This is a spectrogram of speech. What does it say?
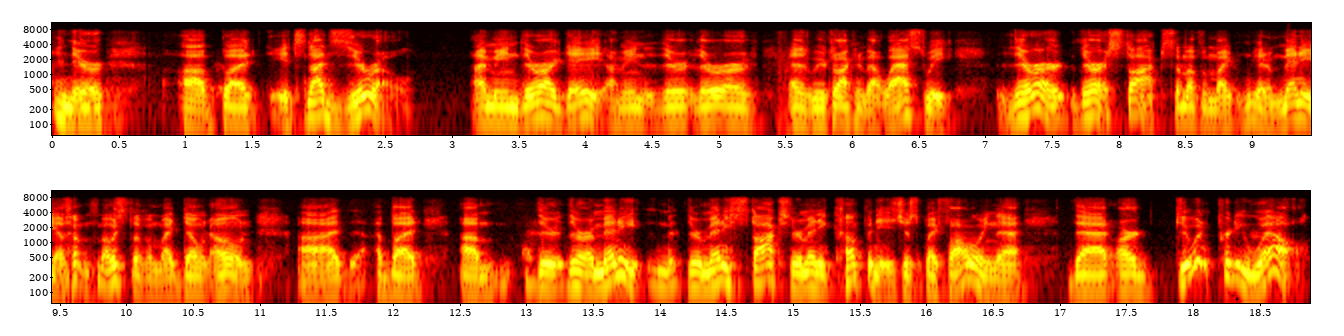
and there, uh, but it's not zero. I mean, there are days. I mean, there there are, as we were talking about last week, there are there are stocks. Some of them, I you know, many of them, most of them, I don't own. Uh, but um, there there are many there are many stocks. There are many companies just by following that that are doing pretty well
